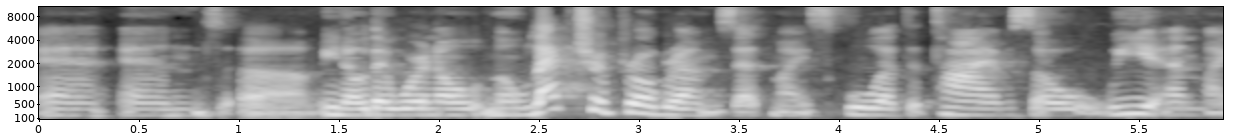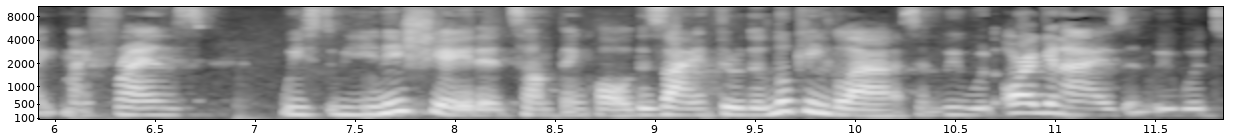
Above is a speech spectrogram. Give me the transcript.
and, and um, you know there were no no lecture programs at my school at the time so we and my, my friends we, we initiated something called design through the looking glass and we would organize and we would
